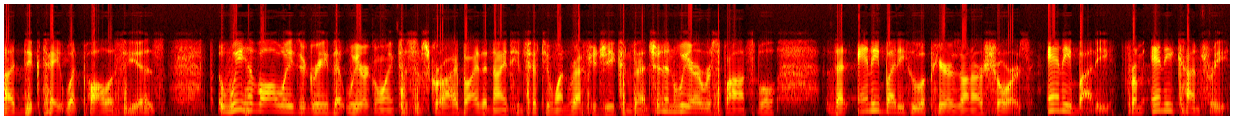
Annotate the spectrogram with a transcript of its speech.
uh, dictate what policy is. We have always agreed that we are going to subscribe by the 1951 Refugee Convention, and we are responsible that anybody who appears on our shores, anybody from any country,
